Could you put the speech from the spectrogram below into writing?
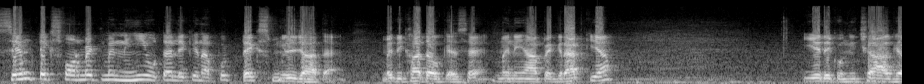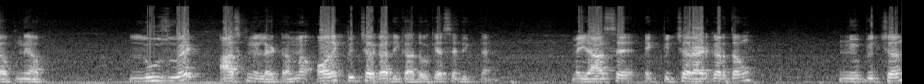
सेम टेक्स्ट फॉर्मेट में नहीं होता है लेकिन आपको टेक्स्ट मिल जाता है। मैं दिखाता हूँ कैसे मैंने यहाँ पे ग्रैप किया। ये देखो, नीचे आ गया अपने आप। Lose weight ask me later मैं और एक पिक्चर का दिखा हूँ कैसे दिखता है। मैं यहाँ से एक पिक्चर ऐड करता हूँ न्यू पिक्चर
